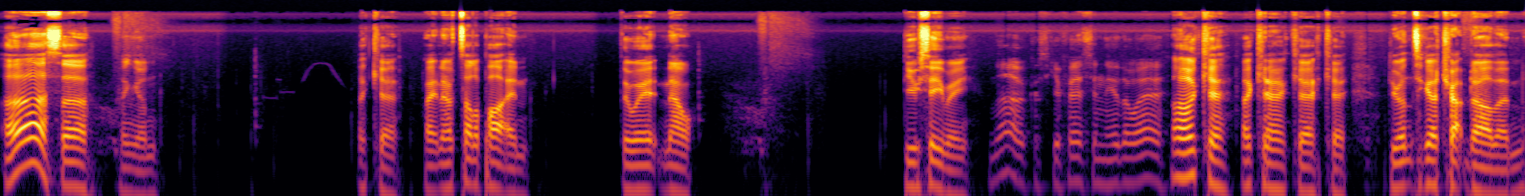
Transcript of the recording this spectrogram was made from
Ah, sir. hang on. Okay, right now teleporting. Do it now. Do you see me? No, because you're facing the other way. Oh, okay, okay, okay, okay. Do you want to go trapdoor then?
